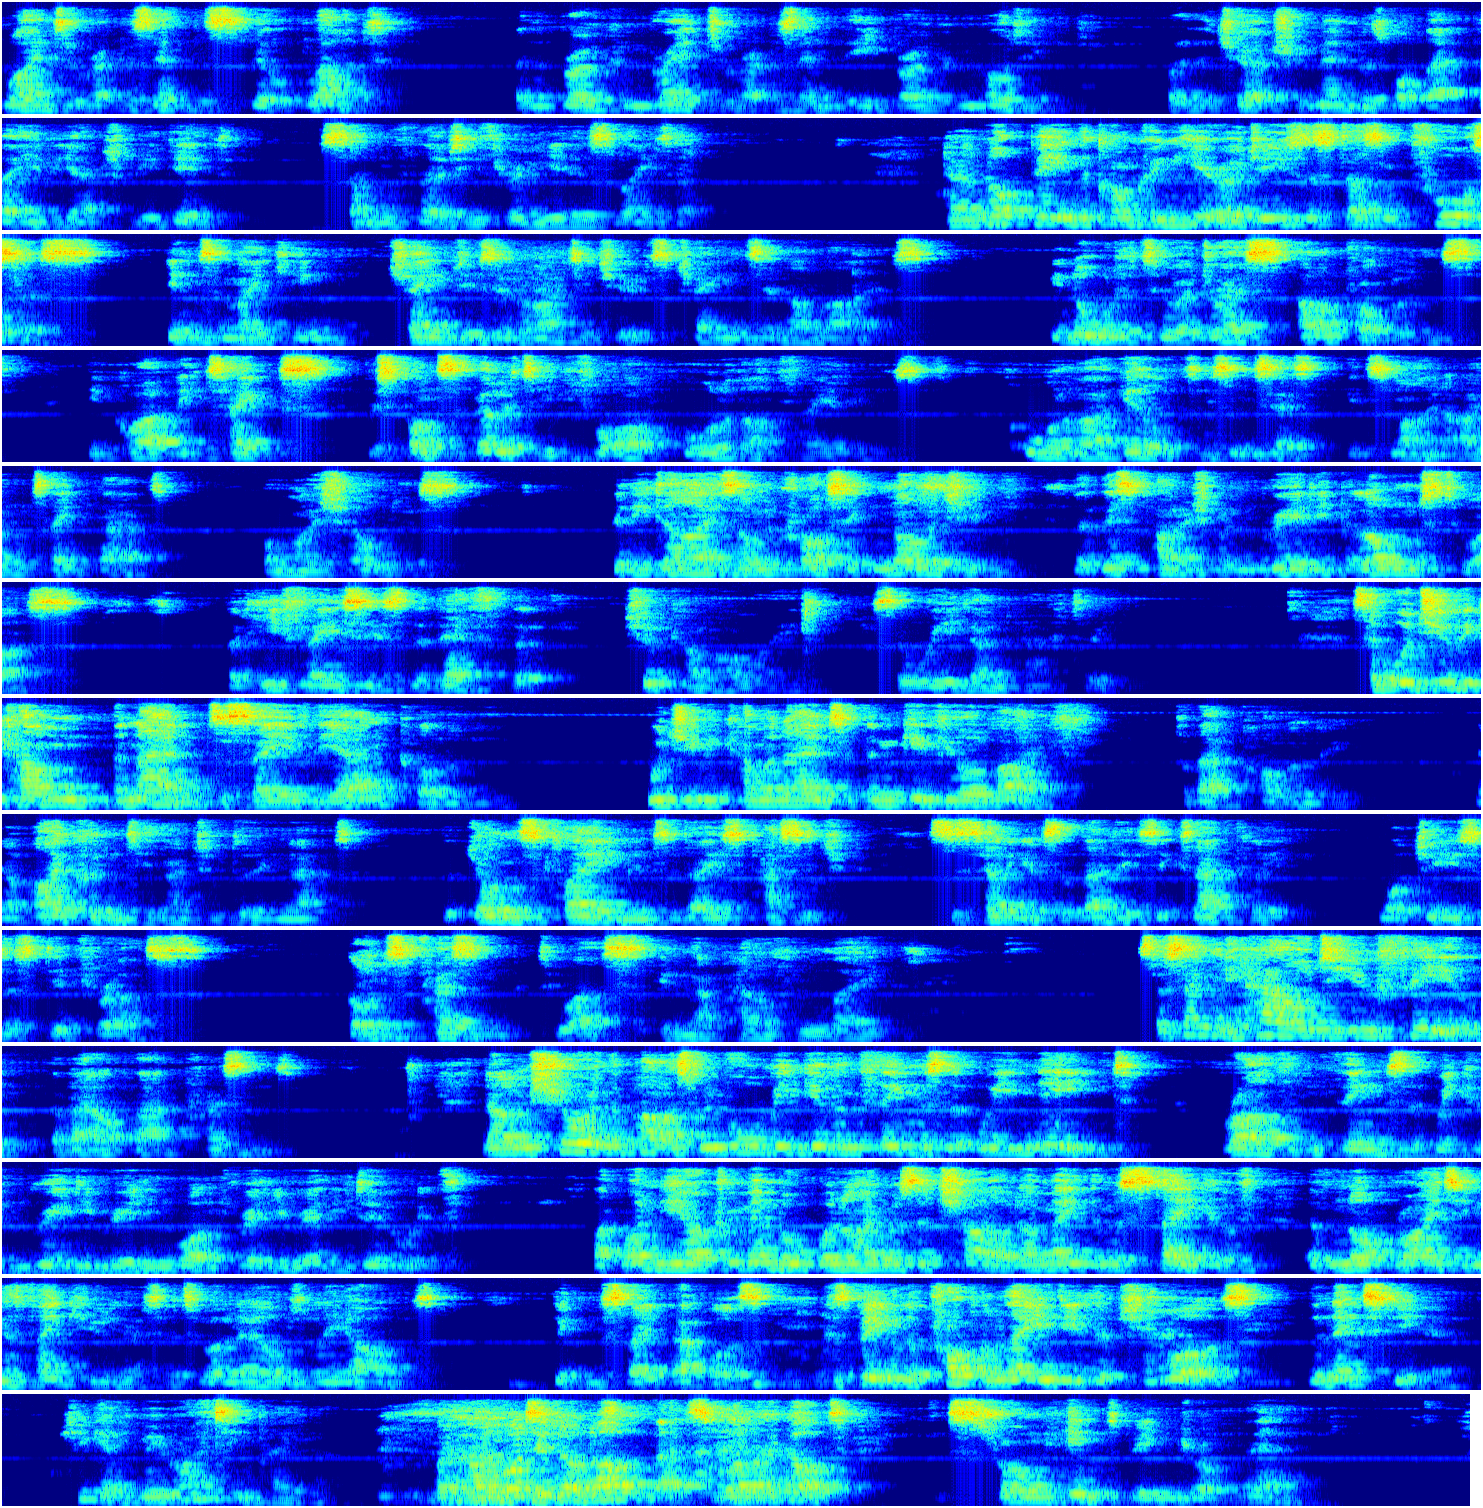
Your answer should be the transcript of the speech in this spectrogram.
Wine to represent the spilt blood, and the broken bread to represent the broken body, where the church remembers what that baby actually did some 33 years later. Now, not being the conquering hero, Jesus doesn't force us into making changes in our attitudes, changes in our lives. In order to address our problems, he quietly takes responsibility for all of our failings, all of our guilt. And he says, It's mine, I will take that on my shoulders. Then he dies on the cross, acknowledging that this punishment really belongs to us, but he faces the death that should come our way so we don't have to. So, would you become an ant to save the ant colony? Would you become an ant and give your life for that colony? Now, I couldn't imagine doing that, but John's claim in today's passage is telling us that that is exactly what Jesus did for us. God's present to us in that powerful way. So, secondly, how do you feel about that present? Now, I'm sure in the past we've all been given things that we need rather than things that we could really, really want, really, really do with. Like one year, I can remember when I was a child, I made the mistake of, of not writing a thank you letter to an elderly aunt. Big mistake that was. Because being the proper lady that she was, the next year, she gave me writing paper. Whether I wanted or not, that's what I got. Strong hint being dropped there.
